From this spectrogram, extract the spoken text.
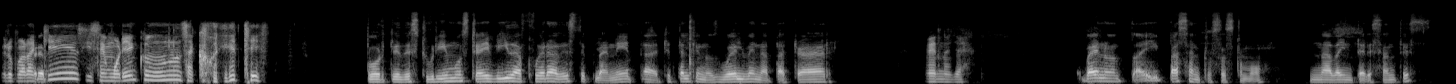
Pero ¿para Pero- qué? Si se morían con un lanzacohetes. porque descubrimos que hay vida fuera de este planeta. ¿Qué tal que nos vuelven a atacar? Bueno, ya. Bueno, ahí pasan cosas como nada interesantes.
